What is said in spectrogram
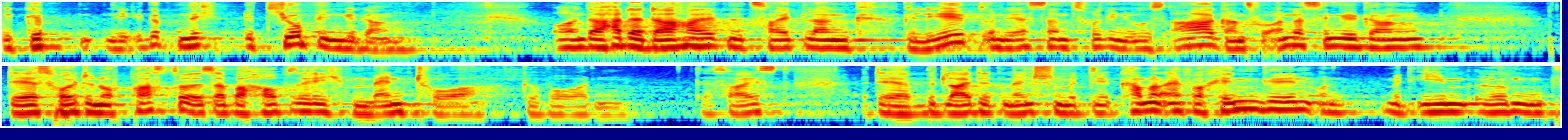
Ägypten, nee, Ägypten nicht, Äthiopien gegangen. Und da hat er da halt eine Zeit lang gelebt und er ist dann zurück in die USA, ganz woanders hingegangen. Der ist heute noch Pastor, ist aber hauptsächlich Mentor geworden. Das heißt, der begleitet Menschen, mit denen kann man einfach hingehen und mit ihm irgend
